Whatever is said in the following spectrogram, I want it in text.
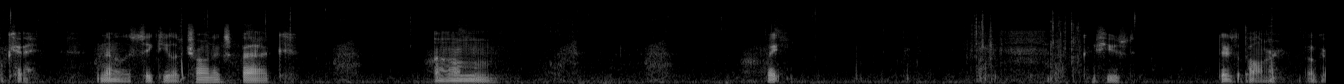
Okay. Now let's take the electronics back. Um. Wait. Confused. There's the polymer. Okay.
